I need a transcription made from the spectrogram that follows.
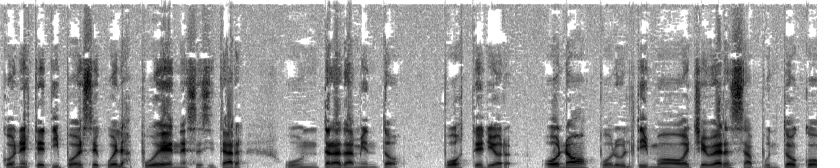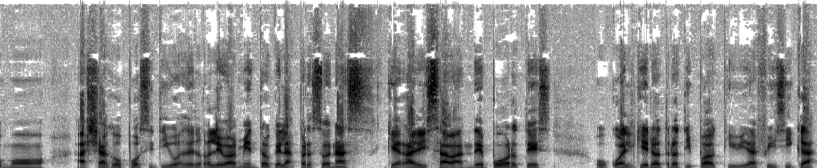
con este tipo de secuelas pueden necesitar un tratamiento posterior o no. Por último, Echever se apuntó como hallazgos positivos del relevamiento que las personas que realizaban deportes o cualquier otro tipo de actividad física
